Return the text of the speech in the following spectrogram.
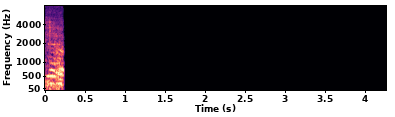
Yeah.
